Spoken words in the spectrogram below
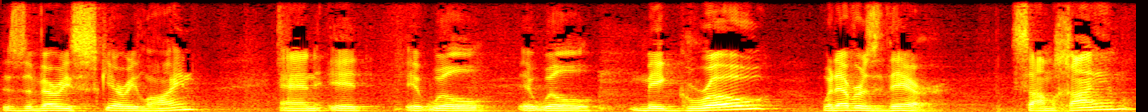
This is a very scary line, and it it will it will make grow whatever's there. Sam chaim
